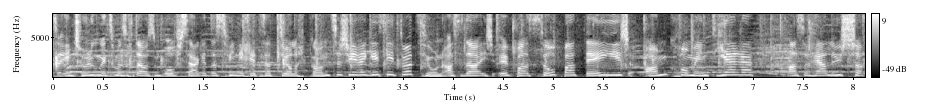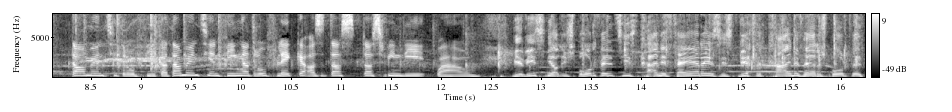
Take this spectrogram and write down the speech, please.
Also Entschuldigung, jetzt muss ich da aus dem Off sagen, das finde ich jetzt natürlich ganz eine schwierige Situation. Also da ist jemand so parteiisch am Kommentieren. Also Herr Lüscher, da müssen Sie drauf eingehen, da müssen Sie einen Finger drauf legen. Also das, das finde ich wow. Wir wissen ja, die Sportwelt, sie ist keine faire, es ist wirklich keine faire Sportwelt.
